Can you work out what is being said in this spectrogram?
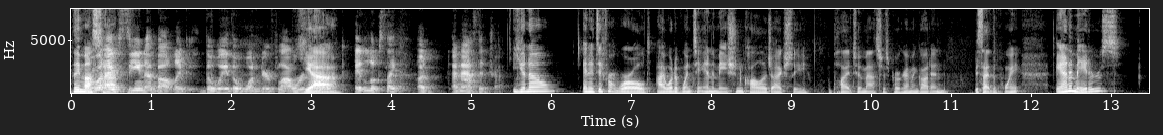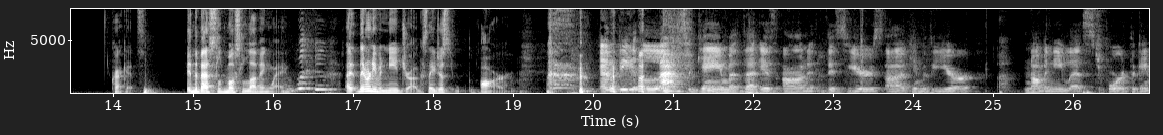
They From must what have. I've seen about like the way the Wonder Flowers Yeah. work, it looks like a, an acid trip. You know, in a different world, I would have went to animation college. I actually applied to a master's program and got in. Beside the point, animators, crickets, in the best, most loving way. Uh, They don't even need drugs; they just are. And the last game that is on this year's uh, Game of the Year nominee list for the game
